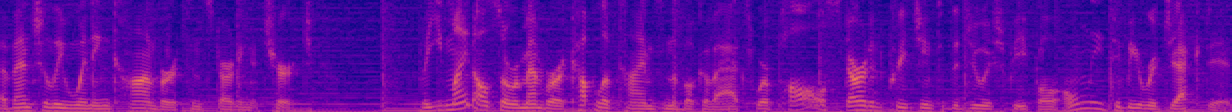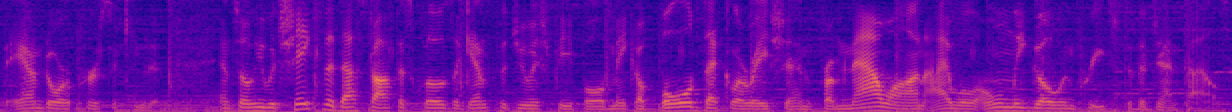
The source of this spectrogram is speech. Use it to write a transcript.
eventually winning converts and starting a church. But you might also remember a couple of times in the book of Acts where Paul started preaching to the Jewish people only to be rejected and or persecuted. And so he would shake the dust off his clothes against the Jewish people, make a bold declaration, from now on I will only go and preach to the Gentiles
